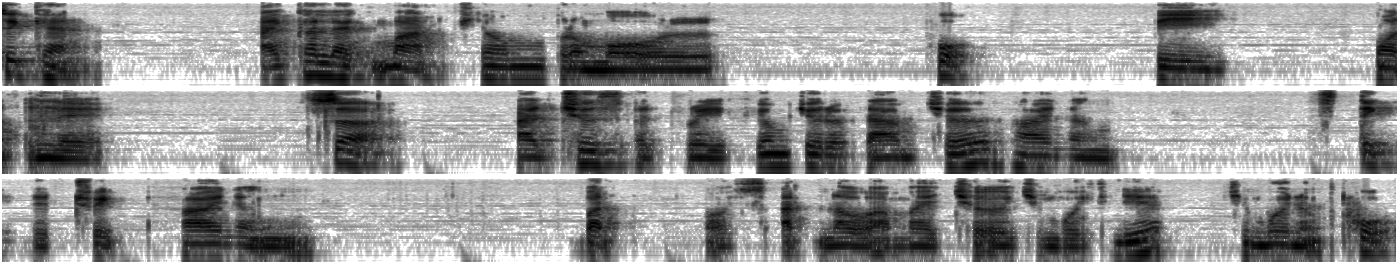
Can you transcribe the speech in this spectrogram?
Second I collect mud ខ្ញុំប្រមូលភក់ពីមាត់ទន្លេ Third I choose a tree ខ្ញុំជ្រើសដើមឈើហើយនឹង stick the twig ហើយនឹងបិទឲ្យស្អិតនៅអាមែកឈើជាមួយគ្នាជាមួយនឹងភក់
